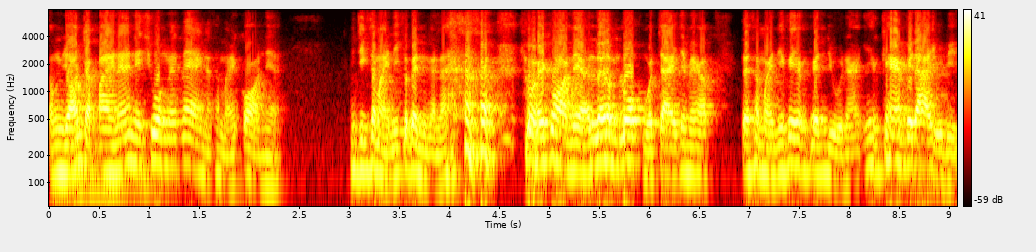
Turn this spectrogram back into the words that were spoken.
ต้องย้อนกลับไปนะในช่วงแรกๆนะสมัยก่อนเนี่ยจริงๆสมัยนี้ก็เป็นกันนะ สมัยก่อนเนี่ยเริ่มโรคหัวใจใช่ไหมครับ แต่สมัยนี้ก็ยังเป็นอยู่นะ ยังแก้ไม่ได้อยู่ดี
